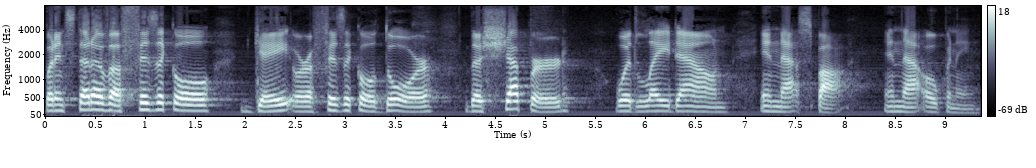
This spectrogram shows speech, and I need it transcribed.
But instead of a physical gate or a physical door, the shepherd would lay down in that spot, in that opening.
